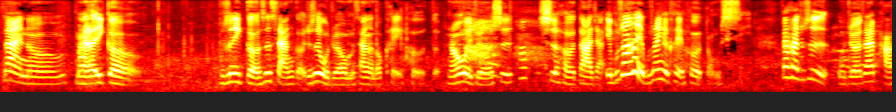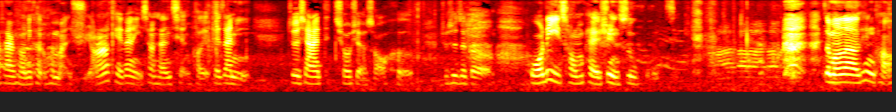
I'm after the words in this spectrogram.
再呢，买了一个，不是一个，是三个，就是我觉得我们三个都可以喝的，然后我也觉得是适合大家，也不算它也不算一个可以喝的东西。但它就是，我觉得在爬山的时候你可能会蛮需要，然后可以在你上山前喝，也可以在你就是现在休息的时候喝，就是这个活力充沛、迅速补给。怎么了，Kingo？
